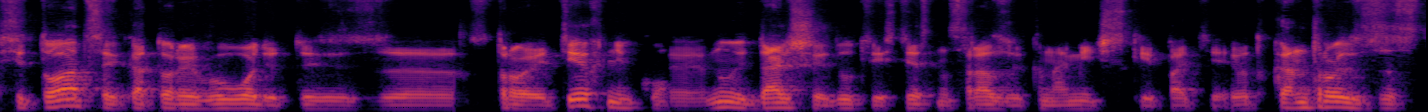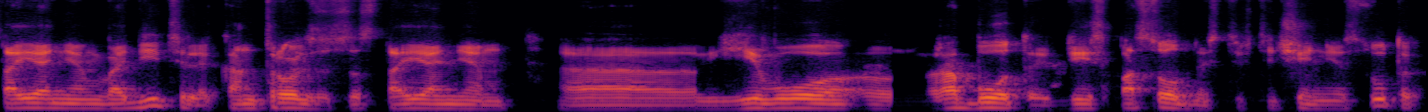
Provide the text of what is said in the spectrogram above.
ситуации, которые выводят из э, строя технику, э, ну и дальше идут, естественно, сразу экономические потери. Вот контроль за состоянием водителя, контроль за состоянием его э, работы, дееспособности в течение суток,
